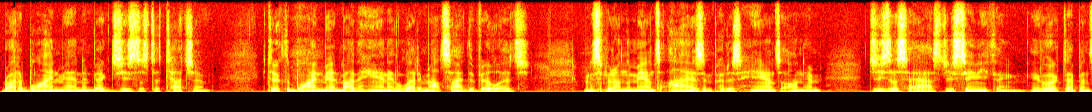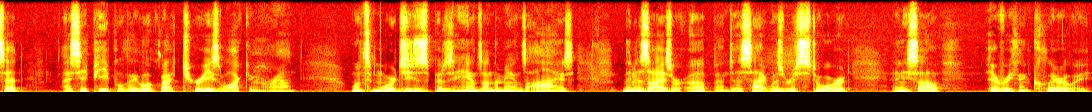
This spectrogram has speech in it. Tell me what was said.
brought a blind man and begged Jesus to touch him. He took the blind man by the hand and led him outside the village. When he spit on the man's eyes and put his hands on him, Jesus asked, Do you see anything? He looked up and said, I see people. They look like trees walking around. Once more, Jesus put his hands on the man's eyes. Then his eyes were opened, his sight was restored, and he saw everything clearly.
